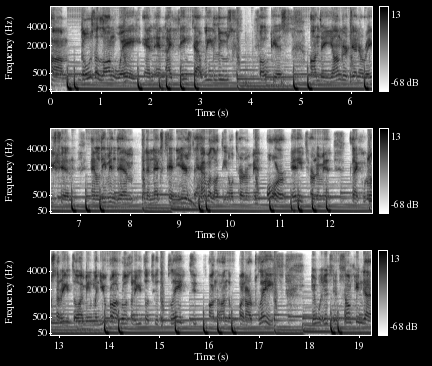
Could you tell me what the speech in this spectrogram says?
um, goes a long way. And, and I think that we lose focus on the younger generation and leaving them in the next 10 years to have a Latino tournament or any tournament like Rosarito. I mean, when you brought Rosarito to the plate, to, on, on, the, on our place, it, it's, it's something that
